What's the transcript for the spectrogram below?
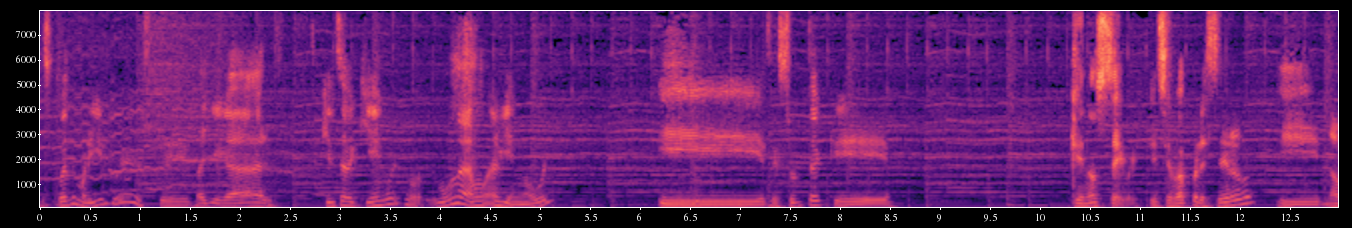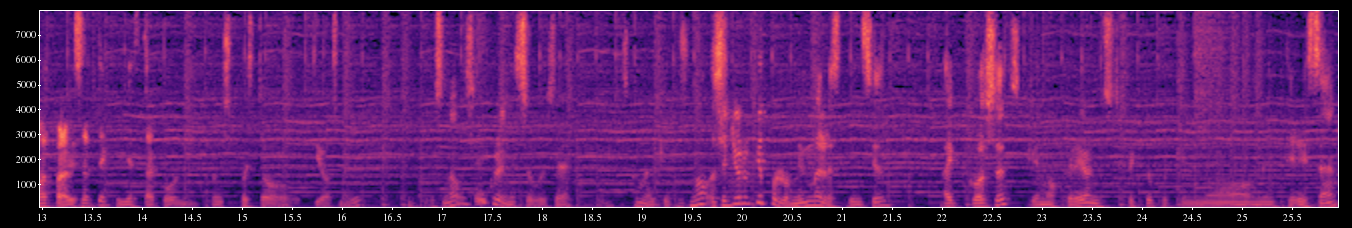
después de morir, güey, este, va a llegar, quién sabe quién, güey, una, alguien, ¿no, güey? Y resulta que, que no sé, güey, que se va a aparecer, güey, y nada más para avisarte que ya está con, con supuesto Dios, ¿no, güey? Pues no, sí, creo en eso, güey, o sea, es como que, pues no, o sea, yo creo que por lo mismo de las creencias, hay cosas que no creo en ese aspecto porque no me interesan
